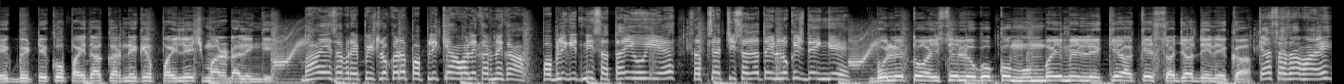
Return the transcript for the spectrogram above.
एक बेटे को पैदा करने के पहले ही मार डालेंगी। भाई ये सब रेपिस्ट लोग ना पब्लिक के हवाले करने का। पब्लिक इतनी सताई हुई है सबसे अच्छी सजा तो इन लोग ही देंगे। बोले तो ऐसे लोगों को मुंबई में लेके आके सजा देने का। क्या सजा भाई?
